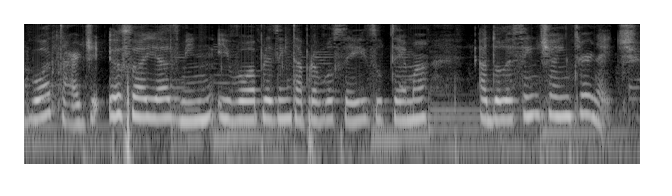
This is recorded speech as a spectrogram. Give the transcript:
boa tarde. Eu sou a Yasmin e vou apresentar para vocês o tema Adolescente a Internet.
